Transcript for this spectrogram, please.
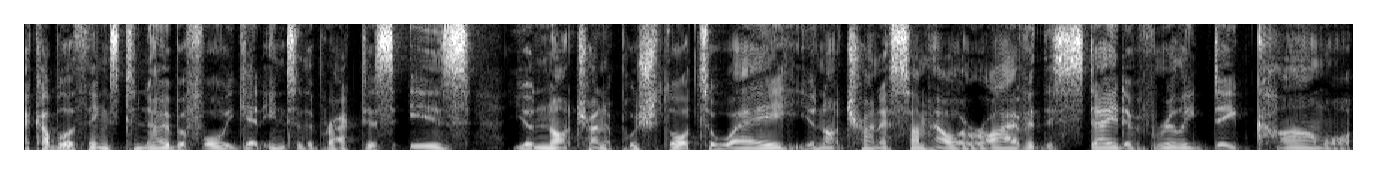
a couple of things to know before we get into the practice is you're not trying to push thoughts away. You're not trying to somehow arrive at this state of really deep calm or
